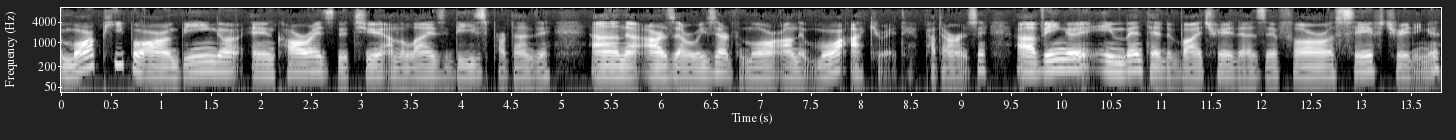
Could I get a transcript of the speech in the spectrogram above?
more people are being encouraged to analyze these patterns, and as a result, more and more accurate patterns are being invented by traders for safe trading.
